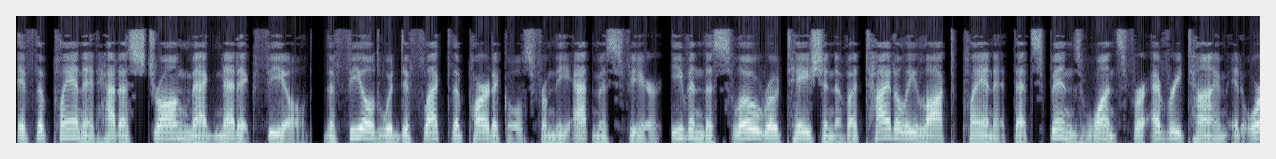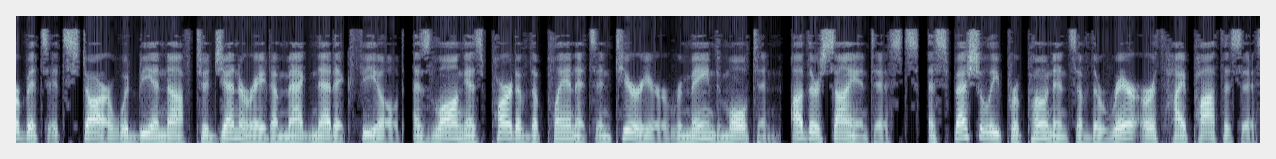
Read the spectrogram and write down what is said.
If the planet had a strong magnetic field, the field would deflect the particles from the atmosphere. Even the slow rotation of a tidally locked planet that spins once for every time it orbits its star would be enough to generate a magnetic field, as long as part of the planet's interior remained molten. Other scientists, especially proponents of the rare Earth hypothesis,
